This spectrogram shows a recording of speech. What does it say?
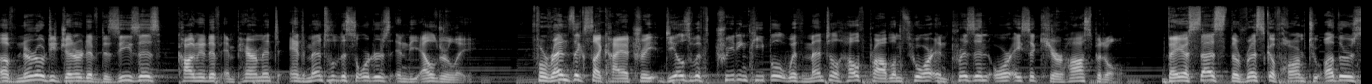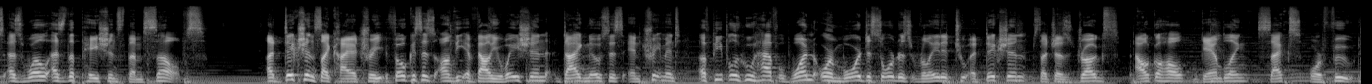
of neurodegenerative diseases, cognitive impairment, and mental disorders in the elderly. Forensic psychiatry deals with treating people with mental health problems who are in prison or a secure hospital. They assess the risk of harm to others as well as the patients themselves. Addiction psychiatry focuses on the evaluation, diagnosis, and treatment of people who have one or more disorders related to addiction, such as drugs, alcohol, gambling, sex, or food.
